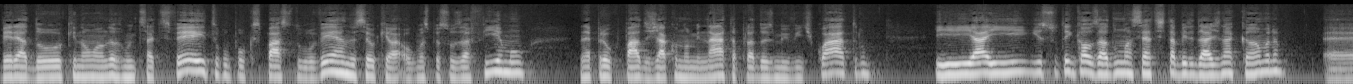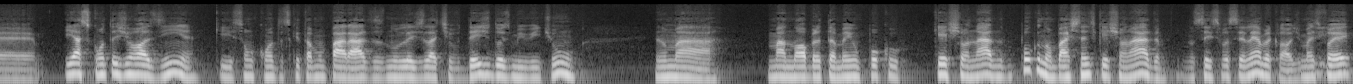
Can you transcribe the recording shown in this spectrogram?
vereador que não anda muito satisfeito com pouco espaço do governo, isso é o que algumas pessoas afirmam, né, preocupado já com nominata para 2024. E aí isso tem causado uma certa estabilidade na Câmara. É, e as contas de Rosinha, que são contas que estavam paradas no Legislativo desde 2021, numa manobra também um pouco questionada, um pouco não, bastante questionada, não sei se você lembra, Cláudio, mas foi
